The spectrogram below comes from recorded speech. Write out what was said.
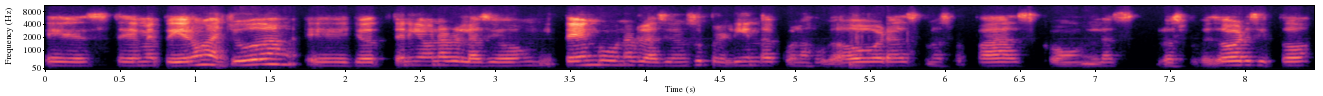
Este, me pidieron ayuda, eh, yo tenía una relación y tengo una relación súper linda con las jugadoras, con los papás, con las, los profesores y todo.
